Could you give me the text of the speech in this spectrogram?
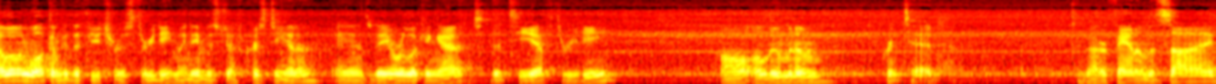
Hello and welcome to the Future is 3D. My name is Jeff Christiana and today we're looking at the TF3D all aluminum print head. We've got our fan on the side,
